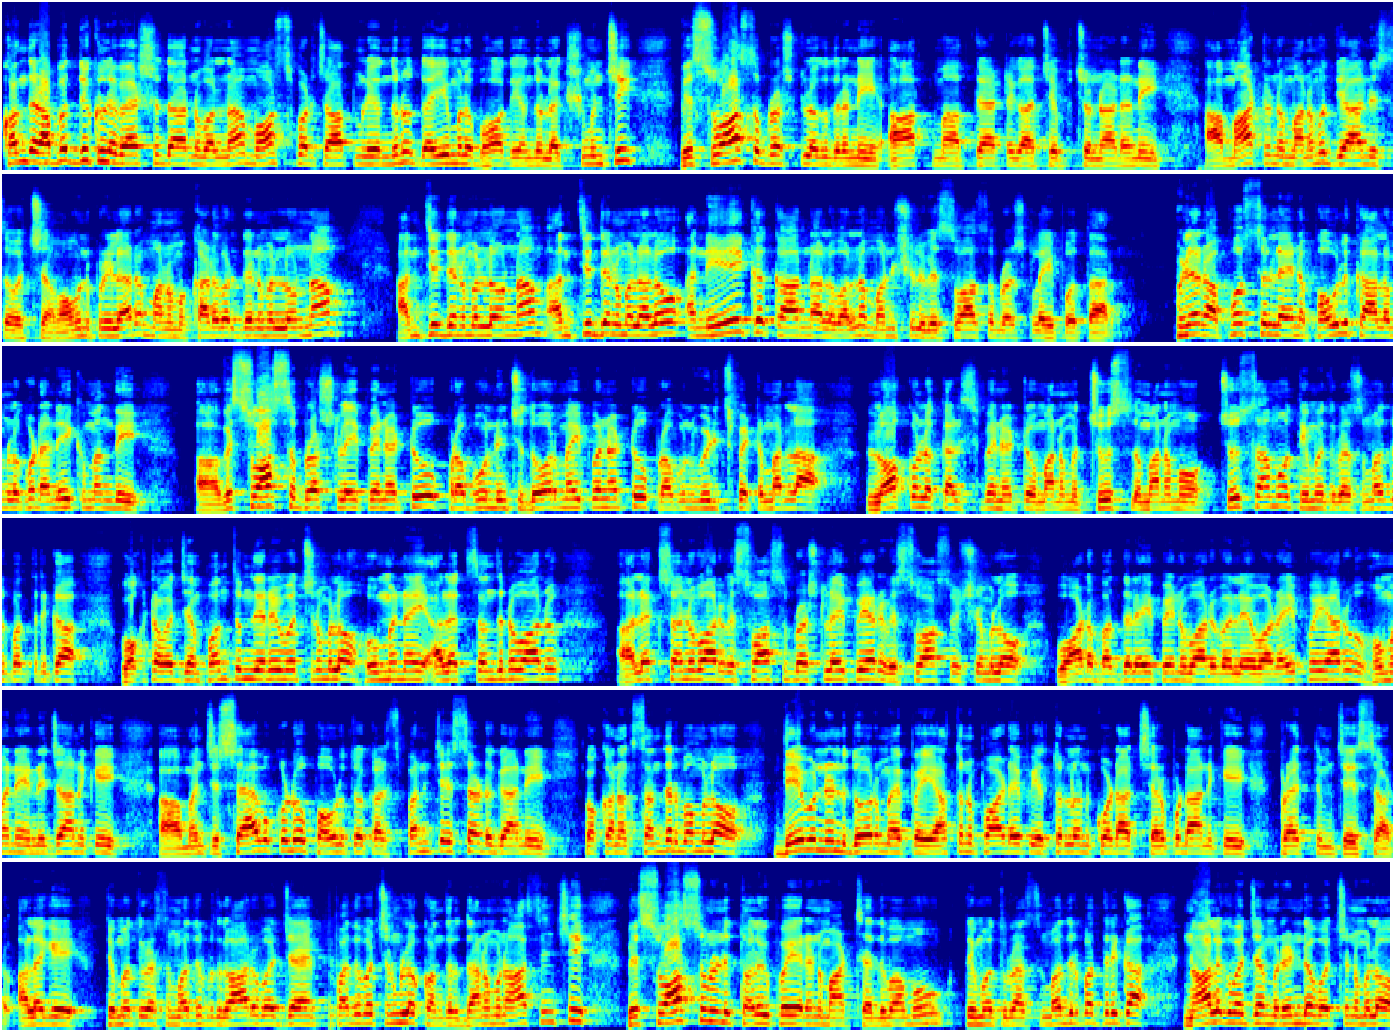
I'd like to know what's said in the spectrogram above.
కొందరు అబద్ధికుల వేషధారణ వలన మోసపరిచే ఆత్మలు ఎందును దయ్యముల బోధ ఎందు లక్ష్యముంచి విశ్వాస భ్రష్టులగుదరని ఆత్మ తేటగా చెప్పుచున్నాడని ఆ మాటను మనము ధ్యానిస్తూ వచ్చాం. అవును ప్రియులారా మనము కడవరి దినముల్లో ఉన్నాం అంత్య దినముల్లో ఉన్నాం. అంత్య దినములలో అనేక కారణాల వలన మనుషులు విశ్వాస భ్రష్టులు అయిపోతారు పిల్లలు అపోస్తులైన పౌలు కాలంలో కూడా అనేక మంది విశ్వాస భ్రష్టులు అయిపోయినట్టు ప్రభువు నుంచి దూరం అయిపోయినట్టు ప్రభుని విడిచిపెట్టి మరలా లోకంలో కలిసిపోయినట్టు మనము చూస్తూ మనము చూస్తాము. తిమ్మతి రాసిన మొదటి పత్రిక ఒకటవ అధ్యాయం పంతొమ్మిది ఇరవై వచ్చినంలో హుమెనై అలెక్సందర్ వారు అలెక్స్ అను వారు విశ్వాస భ్రష్టులు అయిపోయారు. విశ్వాస విషయంలో వాడబద్దలైపోయిన వారి వల్లే వారు అయిపోయారు. హుమనే నిజానికి మంచి సేవకుడు పౌలతో కలిసి పనిచేస్తాడు కానీ ఒకనొక సందర్భంలో దేవుని నుండి దూరం అయిపోయి అతను పాడైపోయి ఇతరులను కూడా చెరపడానికి ప్రయత్నం చేస్తాడు అలాగే తిమ్మతి రాసిన మొదటి ఆరు అధ్యాయం పది వచనంలో కొందరు ధనమును ఆశించి విశ్వాసం నుండి తొలగిపోయారని మాట చదివాము. తిమ్మతి రాసిన మొదటి పత్రిక నాలుగు అధ్యాయం రెండో వచనంలో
